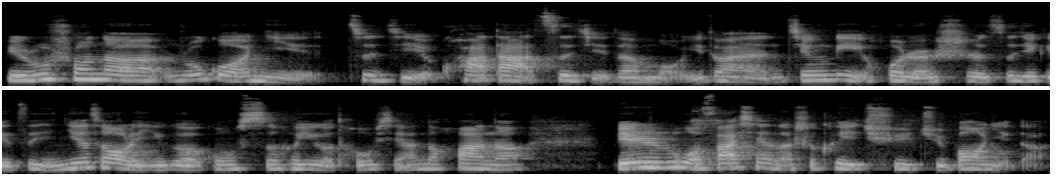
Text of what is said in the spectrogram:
比如说呢，如果你自己夸大自己的某一段经历，或者是自己给自己捏造了一个公司和一个头衔的话呢，别人如果发现了是可以去举报你的。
